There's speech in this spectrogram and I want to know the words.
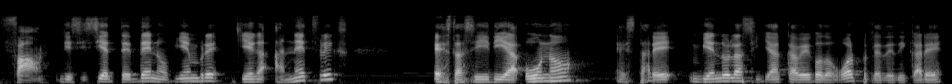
found. 17 de noviembre llega a Netflix. Esta sí, día 1, estaré viéndola. Si ya acabé God of War, pues le dedicaré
